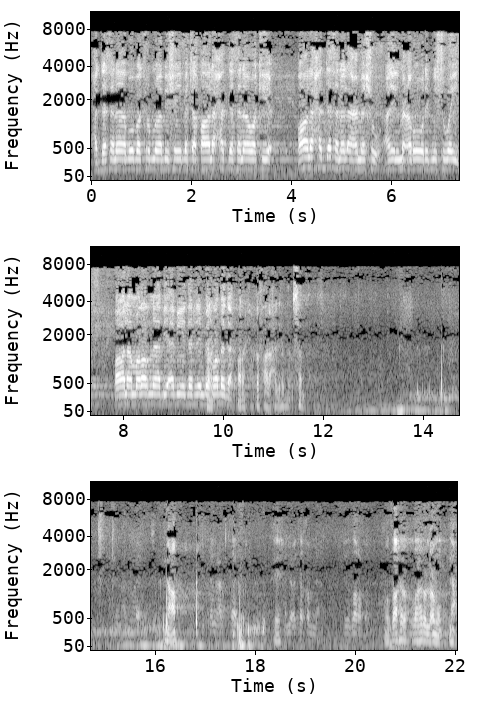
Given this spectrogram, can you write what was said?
حدثنا أبو بكر بن أبي شيبة قال حدثنا وكيع قال حدثنا الأعمش عن المعرور بن سويد قال مررنا بأبي ذر بالربذة. بارك قف على حديث سم. نعم كان عبد ثالث إيه؟ هل يعتق منه إذا ضربة. الظاهر ظاهر العموم. نعم.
